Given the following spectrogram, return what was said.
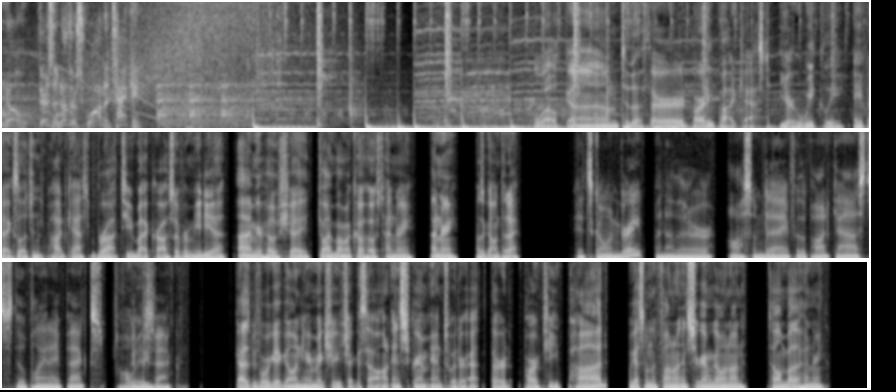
Oh no, there's another squad attacking. Welcome to the Third Party Podcast, your weekly Apex Legends podcast brought to you by Crossover Media. I'm your host, Shay, joined by my co host, Henry. Henry, how's it going today? It's going great. Another awesome day for the podcast. Still playing Apex. Always. Good to be back. Guys, before we get going here, make sure you check us out on Instagram and Twitter at Third Party Pod. We got something fun on Instagram going on. Tell them about it, Henry.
